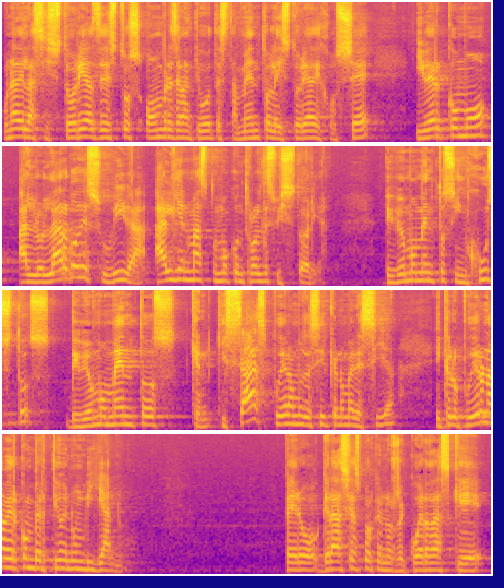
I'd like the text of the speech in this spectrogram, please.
una de las historias de estos hombres del Antiguo Testamento, la historia de José, y ver cómo a lo largo de su vida alguien más tomó control de su historia. Vivió momentos injustos, vivió momentos que quizás pudiéramos decir que no merecía y que lo pudieron haber convertido en un villano. Pero gracias porque nos recuerdas que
